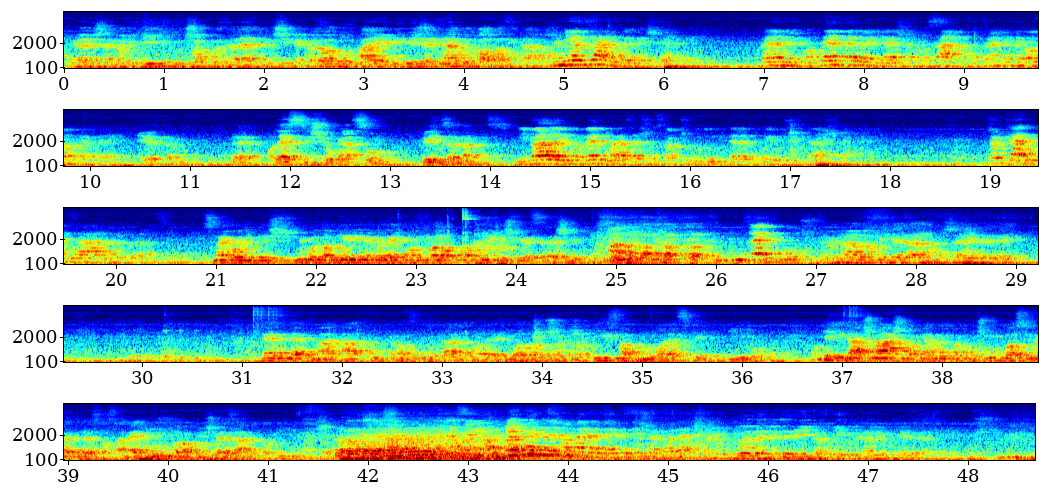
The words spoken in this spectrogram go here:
Kevesen vagyunk, így tudunk sakkozni a lehetőségekkel. Az autópálya építésére nem volt kapacitás. Emiatt jár idegeskedni. Bennünk a tender megírásában számítunk ránk, ennek vannak emberek. Értem, de ha lesz is jogászom, pénzem nem lesz. Mi vállaljuk a beruházáshoz kapcsolódó hitelek folyósítását. Csak kell hozzá állami garancia. Ezt megoldjuk, és nyugodtan kérjétek a jegybanki alapokat mégis félszeresét. Hogy nálunk egyáltalán serejtek Tendert már átküldtem az irodádba, de hivatalosan csak 10 nap múlva lesz kiírva. A kiírás másnapján mindnapos munkaszünet lesz, aztán egy munkanap és lezárjuk a kiírást. Egyetlen a rendelkezésre feladás. Volt előtte négy nap még, hogy nagyon kérdezni.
